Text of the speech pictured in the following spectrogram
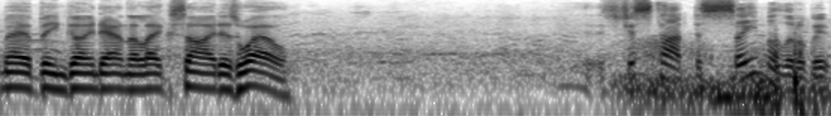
May have been going down the leg side as well. It's just started to seem a little bit,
